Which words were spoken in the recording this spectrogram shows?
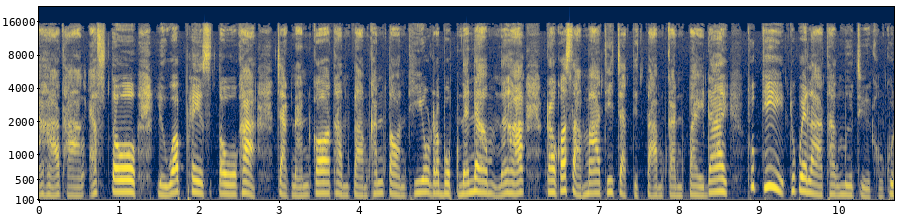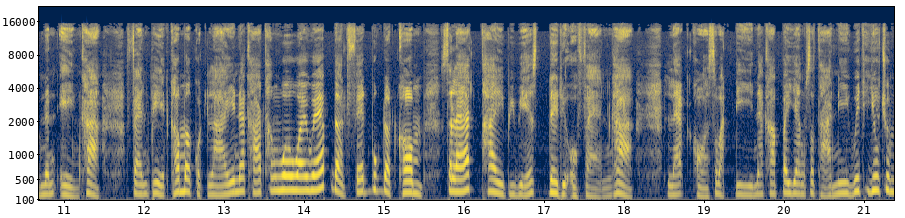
นะคะ ทาง App Store หรือว่า Play Store ค่ะจากนั้นก็ทำตามขั้นตอนที่ระบบแนะนำนะคะ เราก็สามารถที่จะติดตามกันไปได้ทุกที่ทุกเวลาทางมือถือของคุณนั่นเองค่ะ แฟนเพจเข้ามากดไลค์นะคะทั้ง www.facebook.com/thaipbsradiofan ค่ะ และขอสวัสดีนะคะ ไปยังสถานีวิทยุชุม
